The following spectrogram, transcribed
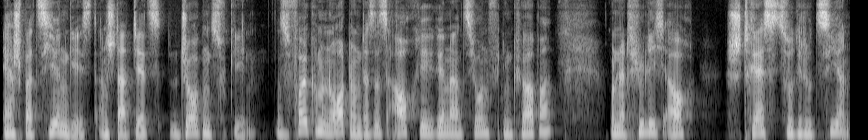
eher spazieren gehst, anstatt jetzt joggen zu gehen. Das ist vollkommen in Ordnung. Das ist auch Regeneration für den Körper und natürlich auch Stress zu reduzieren.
